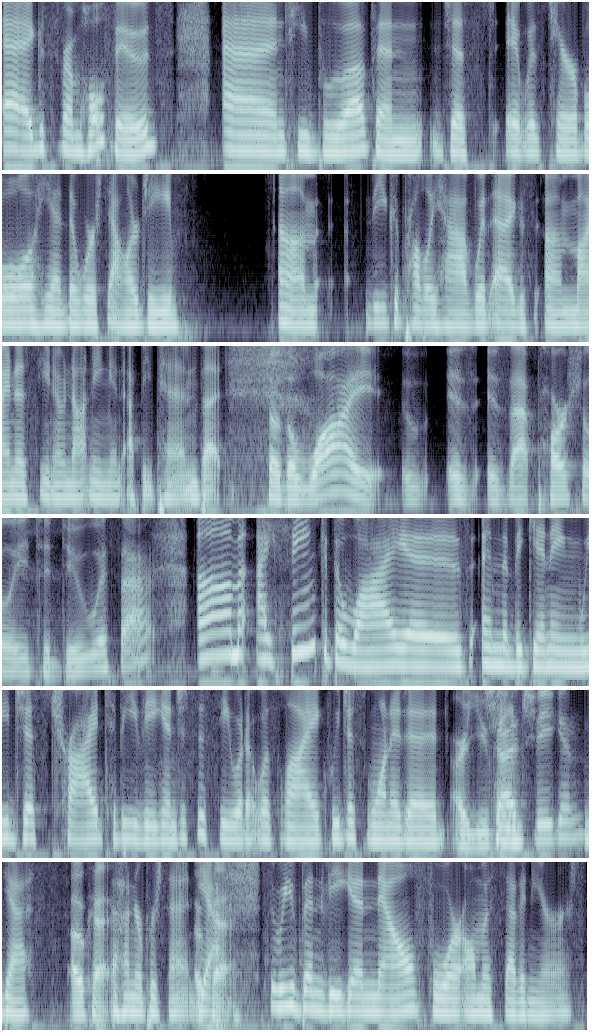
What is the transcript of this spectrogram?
eggs from Whole Foods and he blew up and just, it was terrible. He had the worst allergy um, that you could probably have with eggs, um, minus you know not needing an EpiPen. But So the why is is that partially to do with that? um, I think the why is in the beginning we just tried to be vegan just to see what it was like. We just wanted to. Are you guys vegan? Yes. Okay. hundred percent. Yeah. So we've been vegan now for almost seven years.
